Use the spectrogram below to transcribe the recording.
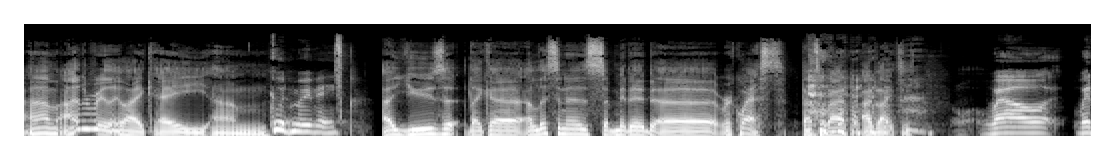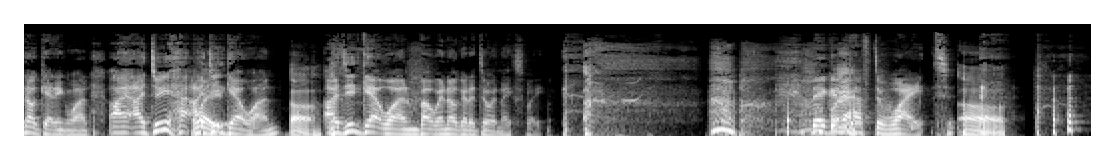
Um, I'd really like a um Good movie. A user like a, a listener's submitted uh request. That's what I'd I'd like to. Well, we're not getting one. I, I do. Ha- I did get one. Oh. I did get one, but we're not going to do it next week. They're going to Wait. have to wait Oh,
